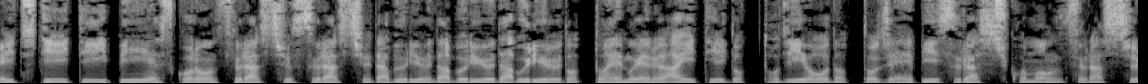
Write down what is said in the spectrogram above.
https://www.mlit.go.jp スラッシュコモンスラッシュ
